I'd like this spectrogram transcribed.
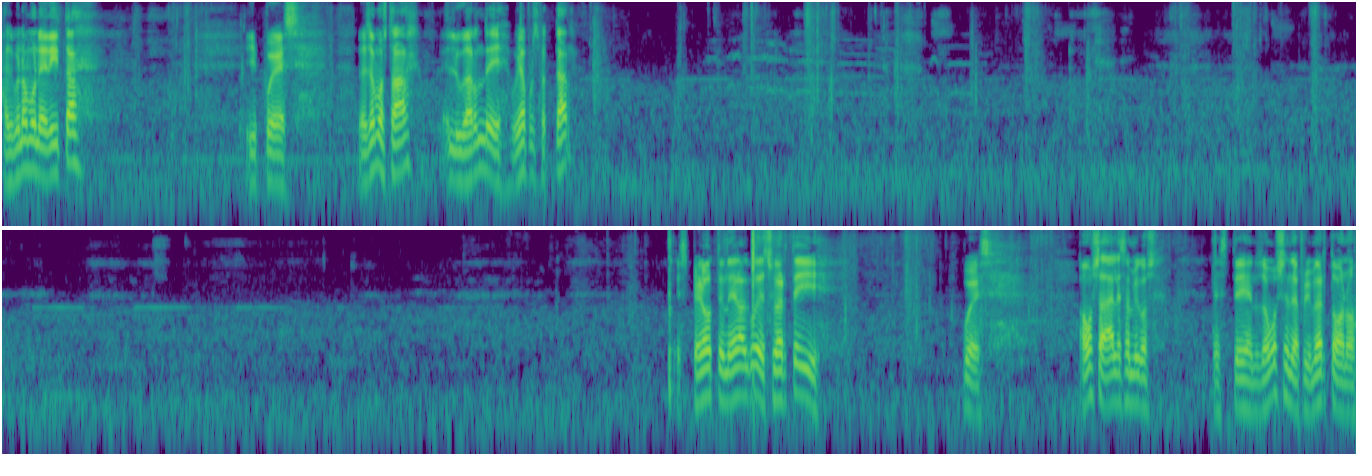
alguna monedita. Y pues les voy a mostrar el lugar donde voy a prospectar. Espero tener algo de suerte y pues vamos a darles amigos. Este nos vemos en el primer tono.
